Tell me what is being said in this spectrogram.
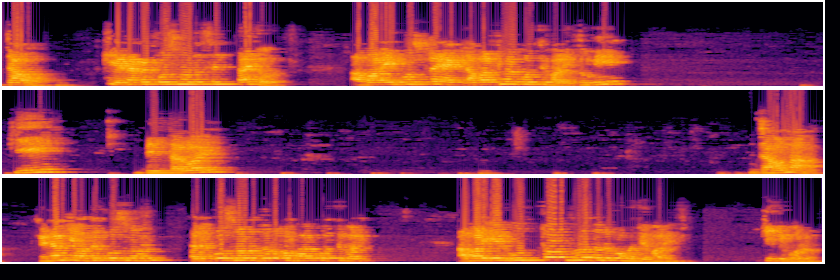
যাও। কি এটা একটা প্রশ্ন হচ্ছে, তাই তো? আবার এই প্রশ্নটা এক আবার কীভাবে করতে পারি? তুমি কি বিদ্যালয় যাও না, সেটাও কি আমাদের প্রশ্ন হলো? তাহলে প্রশ্ন আমরা দুরকম ভাবে করতে পারি। আবার এর উত্তর হলো দুরকম হতে পারে। কি কি বলো?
